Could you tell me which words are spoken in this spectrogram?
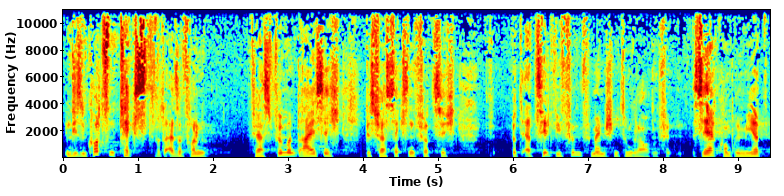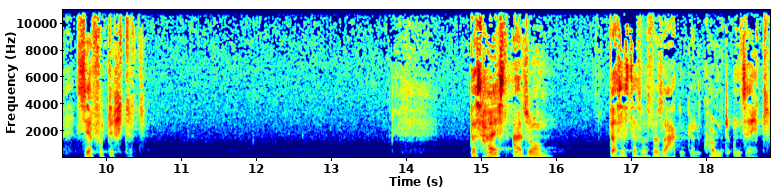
In diesem kurzen Text wird also von Vers 35 bis Vers 46 wird erzählt, wie fünf Menschen zum Glauben finden. Sehr komprimiert, sehr verdichtet. Das heißt also, das ist das, was wir sagen können. Kommt und seht.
